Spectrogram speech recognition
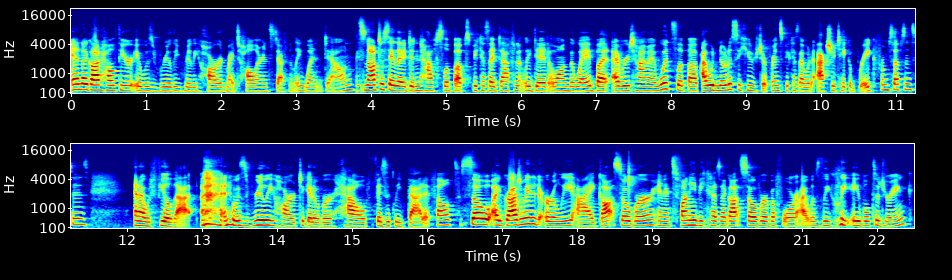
and I got healthier it was really really hard. My tolerance definitely went down. It's not to say that I didn't have slip ups because I definitely did along the way but every time I would slip up I would notice a huge difference because I would actually take a break from substances and I would feel that. and it was really hard to get over how physically bad it felt. So I graduated early, I got sober, and it's funny because I got sober before I was legally able to drink.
